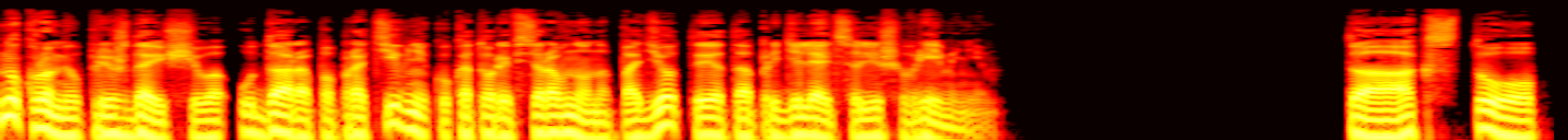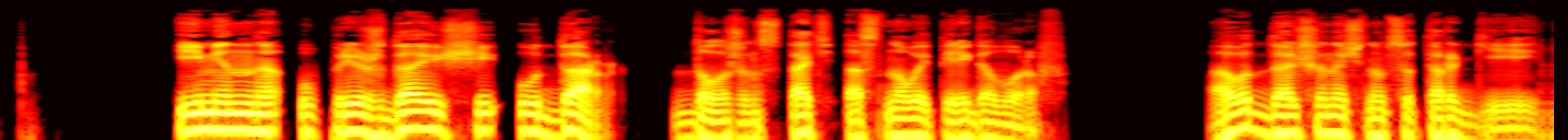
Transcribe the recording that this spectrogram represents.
Ну, кроме упреждающего удара по противнику, который все равно нападет, и это определяется лишь временем. Так, стоп. Именно упреждающий удар должен стать основой переговоров. А вот дальше начнутся торги.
